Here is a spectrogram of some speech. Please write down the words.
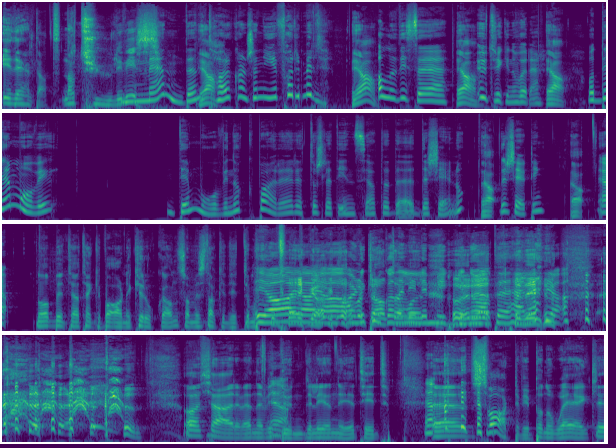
i det hele tatt. Naturligvis. Men den Ja. tar kanskje nye former, ja. alle disse Ja. uttrykkene våre. ja. Og det må vi Det må vi nok bare rett og slett innse at det, det skjer noe. Ja. Det skjer ting. Ja. Nå begynte jeg å tenke på Arne Krokan, som vi snakket litt om Ja, forrige ja, ja. Arne Krokan, den lille myggen og alt det her. Ja. Å, kjære venner, Ja. vidunderlige nye tid. Ja. Eh, svarte vi på noe, egentlig?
